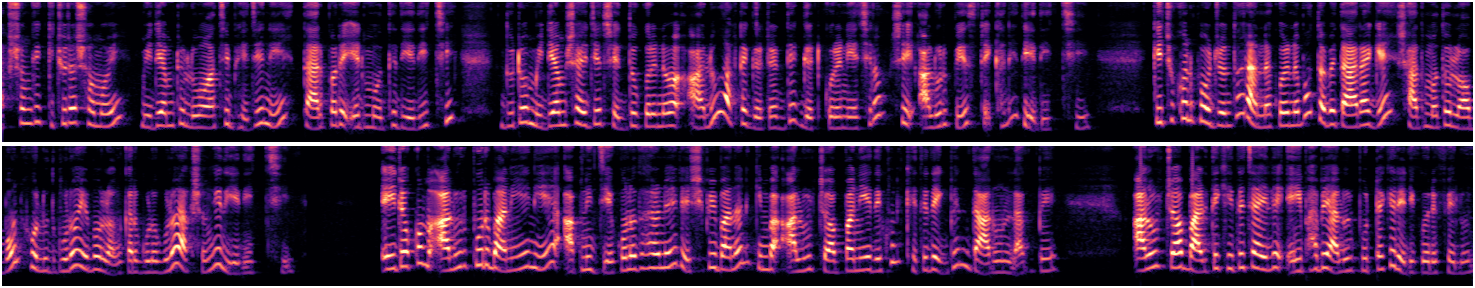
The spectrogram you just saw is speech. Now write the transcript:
একসঙ্গে কিছুটা সময় মিডিয়াম টু লো আঁচে ভেজে নিয়ে তারপরে এর মধ্যে দিয়ে দিচ্ছি দুটো মিডিয়াম সাইজের সেদ্ধ করে নেওয়া আলু, একটা গ্রেটার দিয়ে গ্রেট করে নিয়েছিলাম, সেই আলুর পেস্ট এখানে দিয়ে দিচ্ছি। কিছুক্ষণ পর্যন্ত রান্না করে নেব, তবে তার আগে স্বাদ মতো লবণ, হলুদ গুঁড়ো এবং লঙ্কার গুঁড়োগুলো একসঙ্গে দিয়ে দিচ্ছি। এই রকম আলুর পুর বানিয়ে নিয়ে আপনি যে কোনো ধরনের রেসিপি বানান কিংবা আলুর চপ বানিয়ে দেখুন, খেতে দেখবেন দারুণ লাগবে। আলুর চপ বাড়িতে খেতে চাইলে এইভাবে আলুর পুরটাকে রেডি করে ফেলুন।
